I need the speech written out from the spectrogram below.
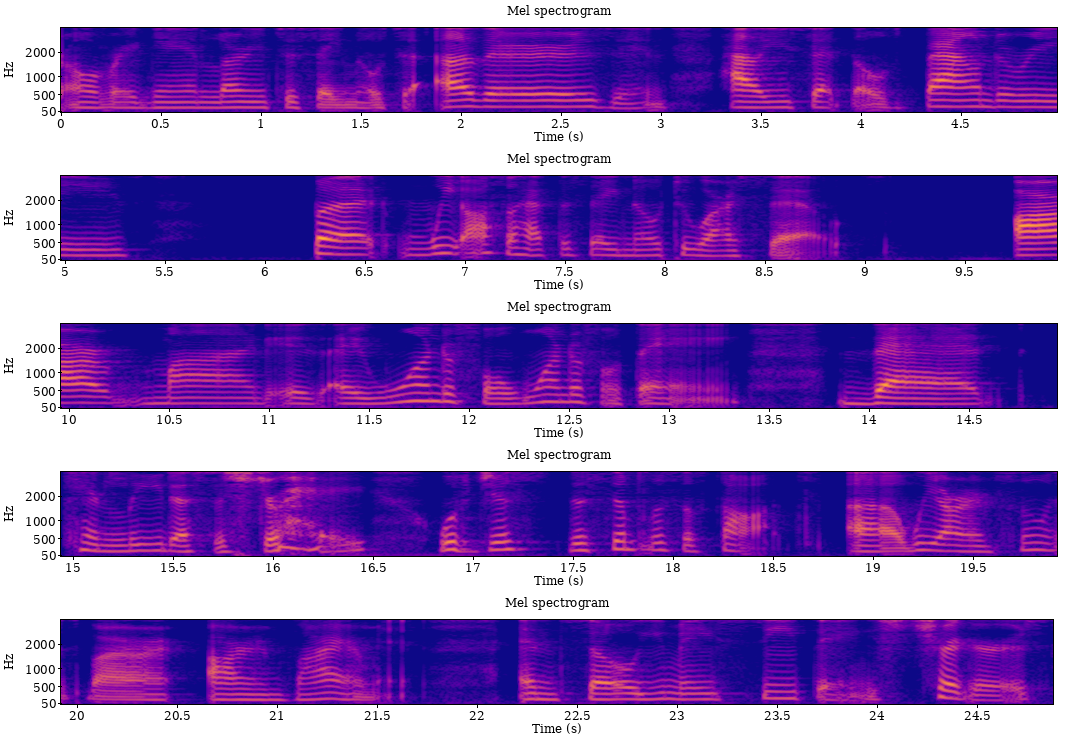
and over again, learning to say no to others and how you set those boundaries. But we also have to say no to ourselves. Our mind is a wonderful, wonderful thing that can lead us astray with just the simplest of thoughts. Uh, we are influenced by our, our environment. And so you may see things, triggers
